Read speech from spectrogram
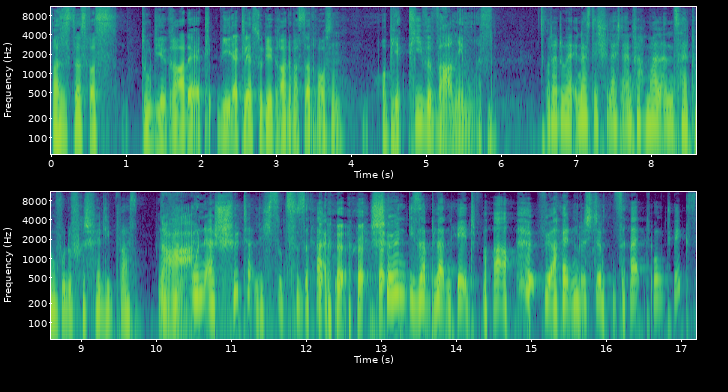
Was ist das, was du dir gerade, wie erklärst du dir gerade, was da draußen objektive Wahrnehmung ist? Oder du erinnerst dich vielleicht einfach mal an einen Zeitpunkt, wo du frisch verliebt warst. Ah. Wie unerschütterlich sozusagen schön dieser Planet war für einen bestimmten Zeitpunkt X.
